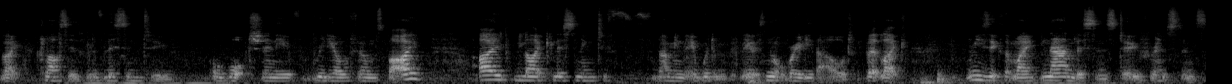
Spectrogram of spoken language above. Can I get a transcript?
like classes would have listened to or watched any of really old films, but I, I like listening to. I mean, it wouldn't. It's not really that old, but like music that my nan listens to, for instance.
